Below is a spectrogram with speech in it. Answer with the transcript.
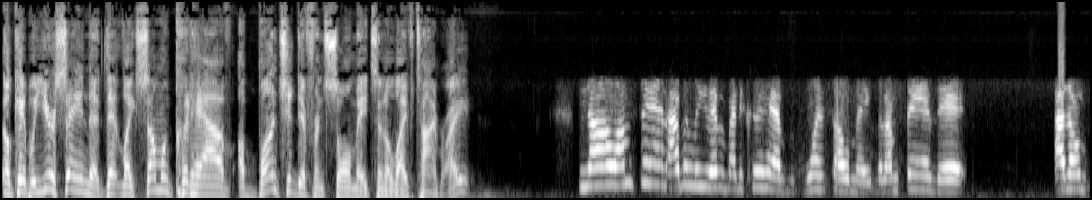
Okay, but you're saying that, that like someone could have a bunch of different soulmates in a lifetime, right? No, I'm saying I believe everybody could have one soulmate, but I'm saying that I don't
